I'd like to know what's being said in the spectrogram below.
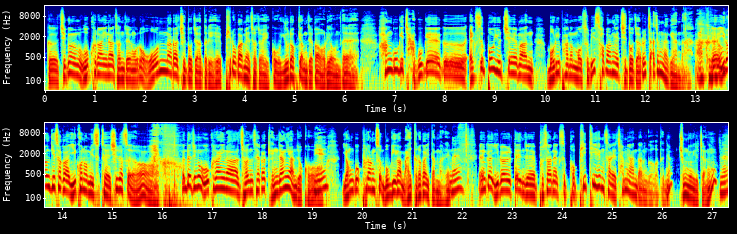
그 지금 우크라이나 전쟁으로 온 나라 지도자들이 피로감에 젖어 있고 유럽 경제가 어려운데 한국이 자국의 그 엑스포 유치에만 몰입하는 모습이 서방의 지도자를 짜증나게 한다. 아, 그래요? 네, 이런 기사가 이코노미스트에 실렸어요. 아이고. 근데 지금 우크라이나 전세가 굉장히 안 좋고 예? 영국, 프랑스 무기가 많이 들어가 있단 말이에요. 네. 그러니까 이럴 때 이제 부산 엑스포 PT 행사에 참여한다는 거거든요. 중요 일정이. 네.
